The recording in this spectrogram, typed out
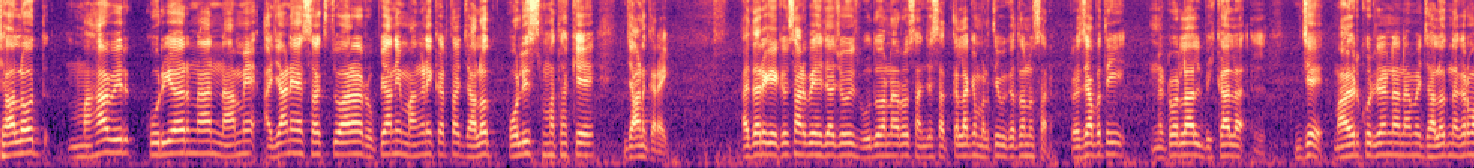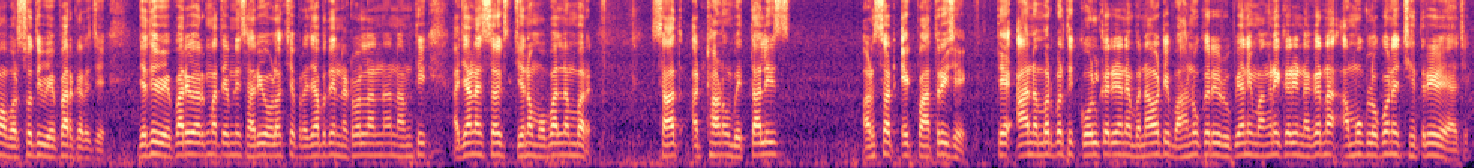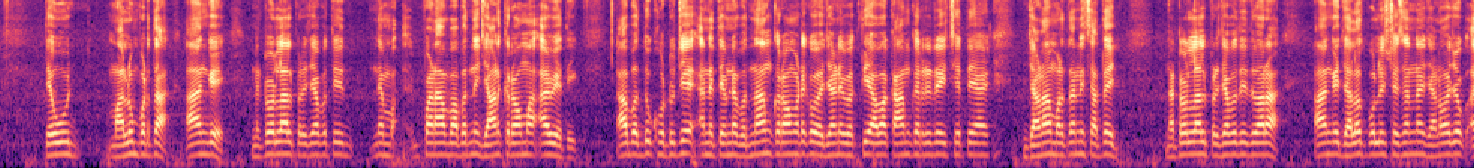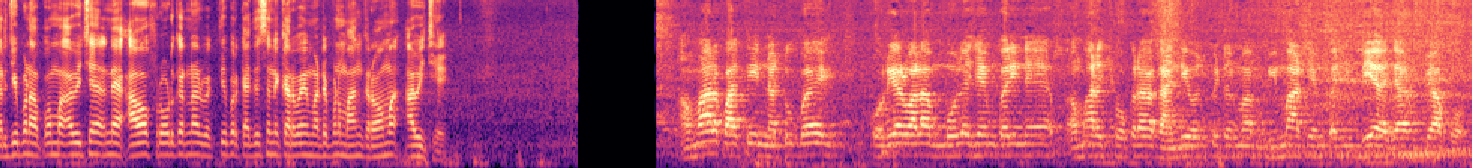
ઝાલોદ મહાવીર કુરિયરના નામે અજાણ્યા શખ્સ દ્વારા રૂપિયાની માંગણી કરતા ઝાલોદ પોલીસ મથકે જાણ કરાઈ. આ તારીખ એકવીસ આઠ બે હજાર ચોવીસ બુધવારના રોજ સાંજે સાત કલાકે મળતી વિગત અનુસાર પ્રજાપતિ નટવરલાલ ભીખાલાલ જે મહાવીર કુરિયરના નામે ઝાલોદ નગરમાં વર્ષોથી વેપાર કરે છે, જેથી વેપારી વર્ગમાં તેમની સારી ઓળખ છે. પ્રજાપતિ નટવરલાલના નામથી અજાણ્યા શખ્સ, જેનો મોબાઈલ નંબર સાત અઠ્ઠાણું બેતાલીસ અડસઠ એક પાંત્રીસ છે, તે આ નંબર પરથી કોલ કરી અને બનાવટી બહાનું કરી રૂપિયાની માંગણી કરી નગરના અમુક લોકોને છેતરી રહ્યા છે. તેવું માલુમ પડતા આ અંગે નટવરલાલ પ્રજાપતિને પણ આ બાબતની જાણ કરવામાં આવી હતી. આ બધું ખોટું છે અને તેમને બદનામ કરવા માટે કોઈ અજાણી વ્યક્તિ આવા કામ કરી રહી છે તે જાણવા મળતાની સાથે જ નટવરલાલ પ્રજાપતિ દ્વારા આ અંગે જાલોદ પોલીસ સ્ટેશનને જાણવા જોગ અરજી પણ આપવામાં આવી છે અને આવા ફ્રોડ કરનાર વ્યક્તિ પર કાયદેસરની કાર્યવાહી માટે પણ માંગ કરવામાં આવી છે. અમારા પાસેથી નટુભાઈ કોરિયરવાળા બોલે છે એમ કરીને અમારા છોકરા ગાંધી હોસ્પિટલમાં બીમાર છે એમ કરીને બે હજાર રૂપિયા આપો.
